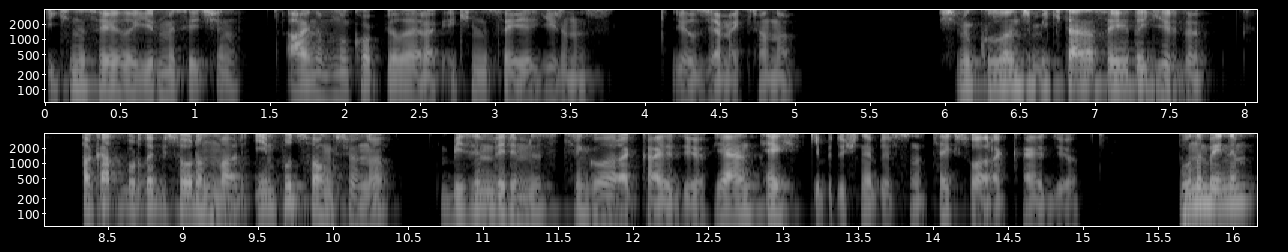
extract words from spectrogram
İkinci sayıda girmesi için aynı bunu kopyalayarak ikinci sayıya giriniz yazacağım ekrana. Şimdi kullanıcım iki tane sayıda girdi. Fakat burada bir sorun var. Input fonksiyonu bizim verimizi string olarak kaydediyor. Yani text gibi düşünebilirsiniz. Text olarak kaydediyor. Bunu benim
